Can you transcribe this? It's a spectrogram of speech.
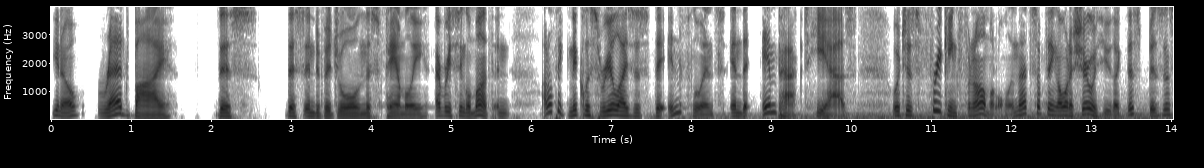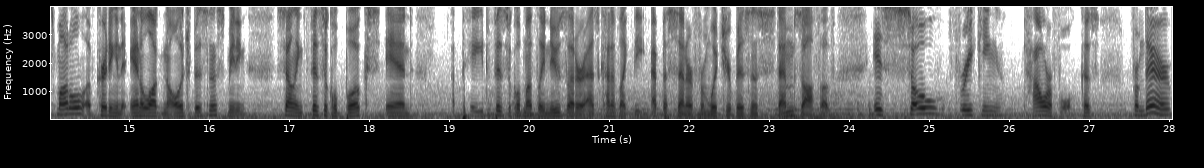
you know, read by this this individual and this family every single month. And I don't think Nicholas realizes the influence and the impact he has, which is freaking phenomenal. And that's something I want to share with you. Like this business model of creating an analog knowledge business, meaning selling physical books and a paid physical monthly newsletter as kind of like the epicenter from which your business stems off of, is so freaking powerful. Because from there,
